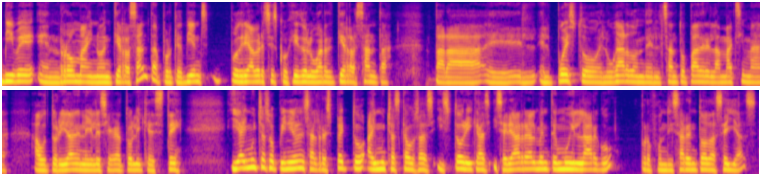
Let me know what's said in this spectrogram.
vive en Roma y no en Tierra Santa, porque bien podría haberse escogido el lugar de Tierra Santa para eh, el, puesto, el lugar donde el Santo Padre, la máxima autoridad en la Iglesia Católica, esté. Y hay muchas opiniones al respecto, hay muchas causas históricas y sería realmente muy largo profundizar en todas ellas,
